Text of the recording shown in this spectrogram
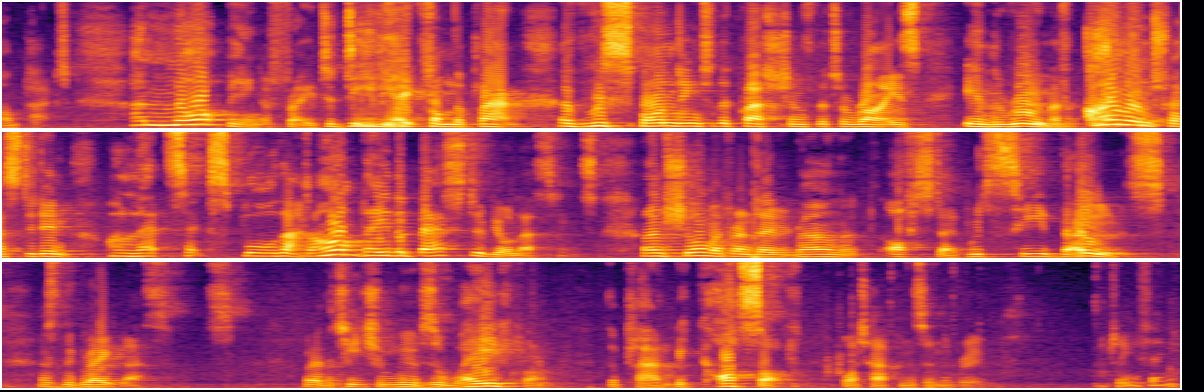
compact, and not being afraid to deviate from the plan, of responding to the questions that arise in the room, of I'm interested in, well, let's explore that. Aren't they the best of your lessons? And I'm sure my friend David Brown at Ofsted would see those as the great lessons, where the teacher moves away from the plan because of what happens in the room. Don't you think?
